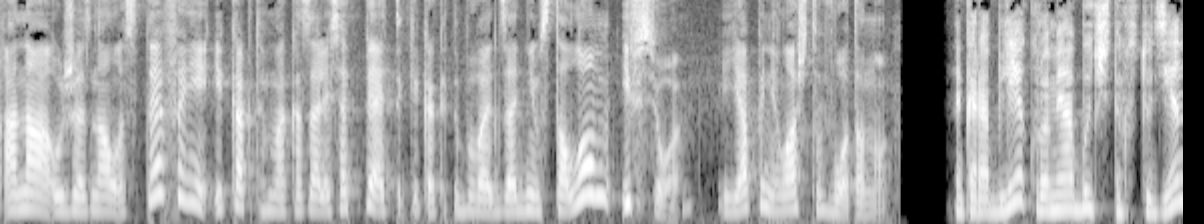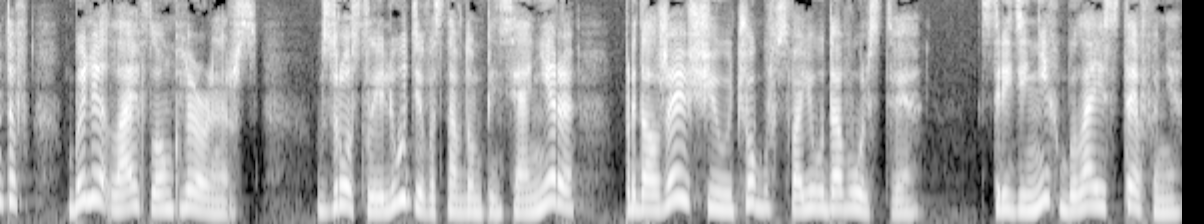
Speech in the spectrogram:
она уже знала Стефани, и как-то мы оказались опять-таки, как это бывает, за одним столом, и все. И я поняла, что вот оно. На корабле, кроме обычных студентов, были lifelong learners – взрослые люди, в основном пенсионеры, продолжающие учебу в свое удовольствие. Среди них была и Стефани.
